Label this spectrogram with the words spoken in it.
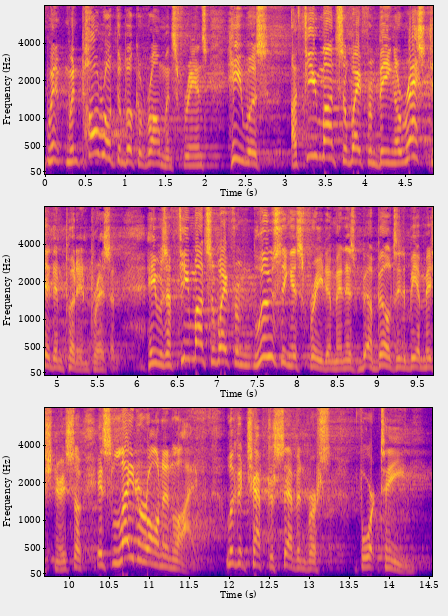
When, when, Paul wrote the book of Romans, friends, he was a few months away from being arrested and put in prison. He was a few months away from losing his freedom and his ability to be a missionary. So it's later on in life. Look at chapter 7, verse 14.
